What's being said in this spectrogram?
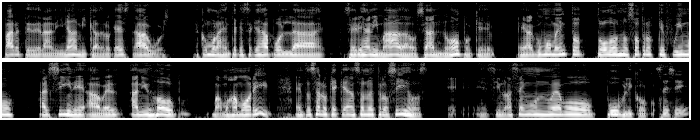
parte de la dinámica de lo que es Star Wars. Es como la gente que se queja por las series animadas. O sea, no, porque en algún momento todos nosotros que fuimos al cine a ver A New Hope vamos a morir. Entonces lo que quedan son nuestros hijos. Eh, eh, si no hacen un nuevo público co- sí, sí.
